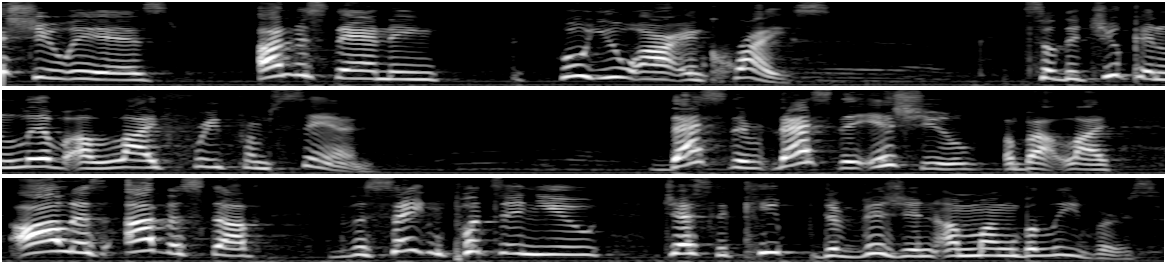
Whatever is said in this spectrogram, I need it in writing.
issue is understanding who you are in Christ so that you can live a life free from sin. That's the, that's the issue about life. All this other stuff, the Satan puts in you just to keep division among believers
